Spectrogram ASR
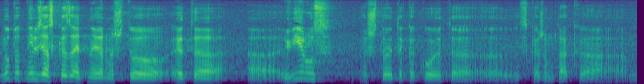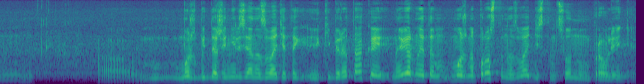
Ну, тут нельзя сказать, наверное, что это вирус, что это какое-то, скажем так, может быть, даже нельзя назвать это э, кибератакой, наверное, это можно просто назвать дистанционным управлением.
